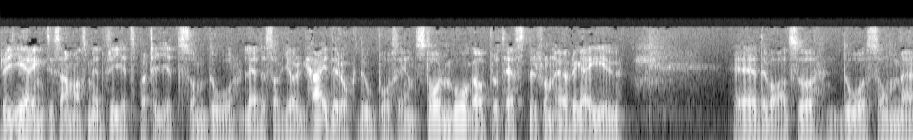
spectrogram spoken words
regering tillsammans med Frihetspartiet som då leddes av Jörg Haider och drog på sig en stormvåg av protester från övriga EU- Eh, det var alltså då som eh,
